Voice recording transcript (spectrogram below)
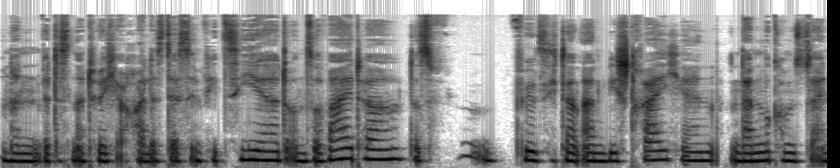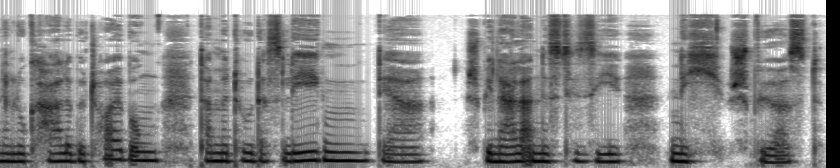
Und dann wird es natürlich auch alles desinfiziert und so weiter. Das fühlt sich dann an wie Streicheln. Und dann bekommst du eine lokale Betäubung, damit du das Legen der Spinalanästhesie nicht spürst.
